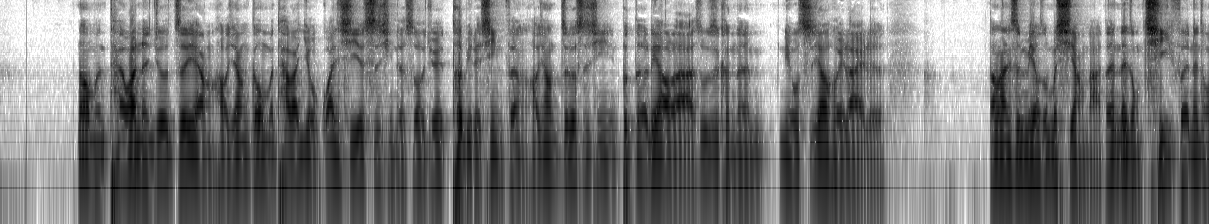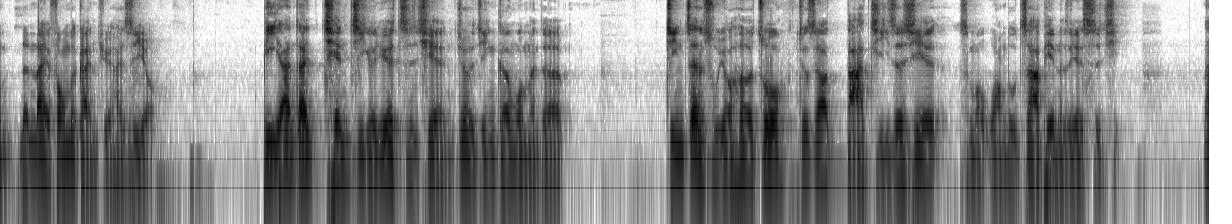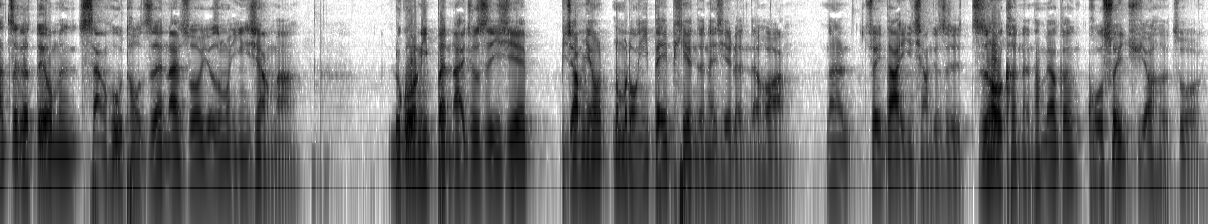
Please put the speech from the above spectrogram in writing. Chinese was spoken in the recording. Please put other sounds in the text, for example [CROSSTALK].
那我们台湾人就是这样，好像跟我们台湾有关系的事情的时候，觉得特别的兴奋，好像这个事情不得了啦，是不是可能牛市要回来了？当然是没有这么想啦，但那种气氛、那种人来疯的感觉还是有。币安在前几个月之前就已经跟我们的警政署有合作，就是要打击这些什么网络诈骗的这些事情。那这个对我们散户投资人来说有什么影响吗？如果你本来就是一些比较没有那么容易被骗的那些人的话，那最大影响就是之后可能他们要跟国税局要合作，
